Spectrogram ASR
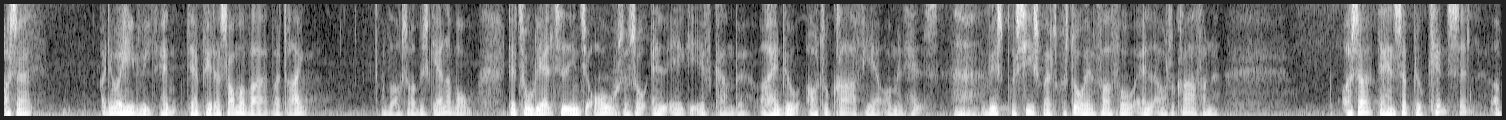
Og så, og det var helt vildt, han, da Peter Sommer var, var dreng, og voksede op i Skanderborg, der tog de altid ind til Aarhus og så alle AGF-kampe, og han blev autografier om en hals, og vidste præcis, hvor han skulle stå hen for at få alle autograferne. Og så, da han så blev kendt selv, og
